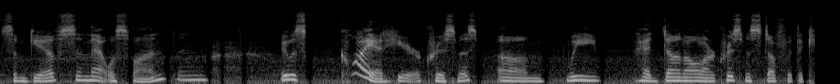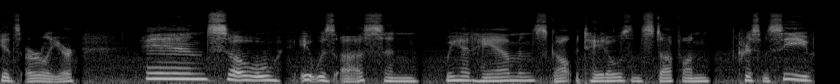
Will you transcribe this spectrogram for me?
some gifts, and that was fun. And it was quiet here Christmas. Um, we had done all our Christmas stuff with the kids earlier, and so it was us, and we had ham and scalloped potatoes and stuff on Christmas Eve,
